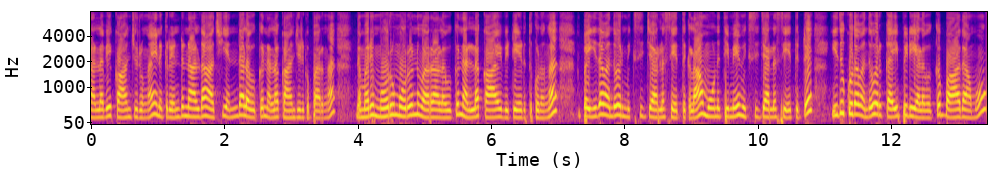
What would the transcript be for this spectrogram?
நல்லாவே காஞ்சிருங்க. எனக்கு ரெண்டு நாள் தான் ஆச்சு. எந்த அளவுக்கு நல்லா காஞ்சிருக்கு பாருங்கள் இந்த மாதிரி மொறு மொறுன்னு வர அளவுக்கு நல்லா காய விட்டு எடுத்துக்கணுங்க. இப்போ இதை வந்து ஒரு மிக்சி ஜாரில் சேர்த்துக்கலாம். மூணுத்தையுமே மிக்சி ஜாரில் சேர்த்துட்டு இது கூட வந்து ஒரு கைப்பிடி அளவுக்கு பாதாமும்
